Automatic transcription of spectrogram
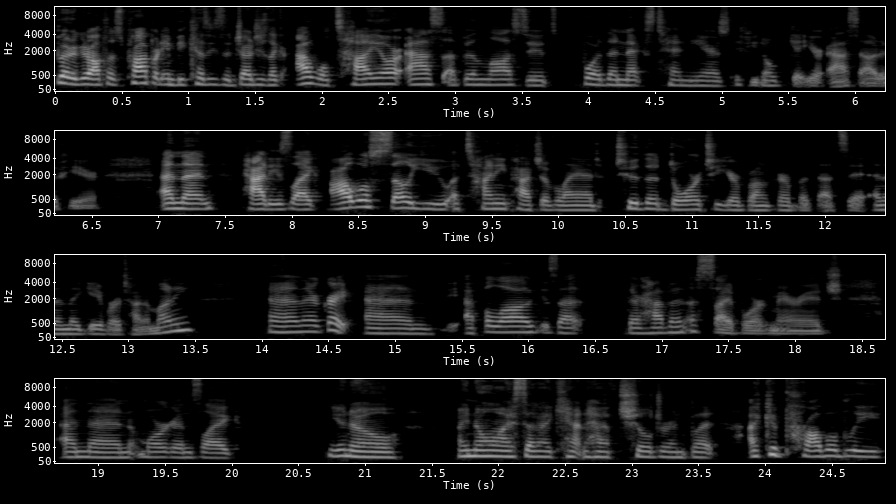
better get off this property and because he's a judge he's like i will tie your ass up in lawsuits for the next 10 years if you don't get your ass out of here. And then hattie's like i will sell you a tiny patch of land to the door to your bunker but that's it. And then they gave her a ton of money and they're great. And the epilogue is that they're having a cyborg marriage and then morgan's like you know i know i said i can't have children but i could probably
